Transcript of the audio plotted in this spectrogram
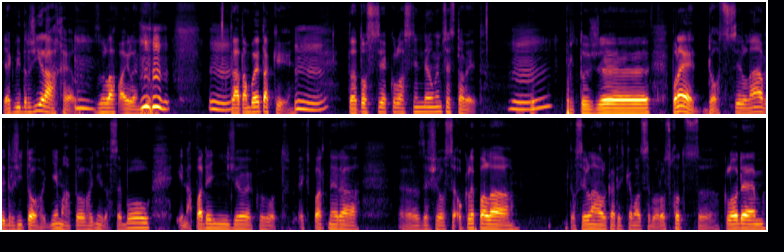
jak vydrží Ráchel hmm. z Love Islandu, hmm. která tam bude taky. Hmm. To, to si jako vlastně neumím představit. Jako, protože ona je dost silná, vydrží to hodně, má to hodně za sebou, i napadení, že jo, jako od ex-partnera, eh, ze všeho se oklepala, to silná holka, teďka má za sebou rozchod s Klodem,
